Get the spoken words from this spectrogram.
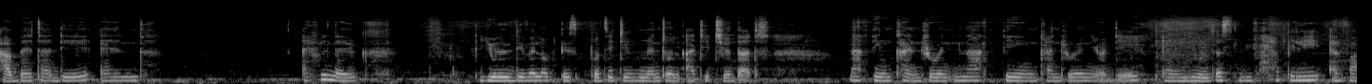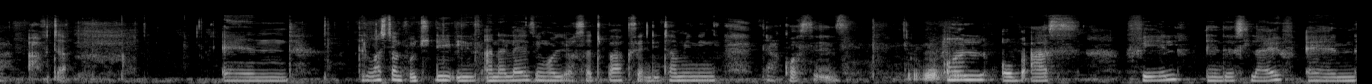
a better day and I feel like you'll develop this positive mental attitude that nothing can ruin nothing can ruin your day and you will just live happily ever after. And the last one for today is analyzing all your setbacks and determining their causes. All of us fail in this life and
